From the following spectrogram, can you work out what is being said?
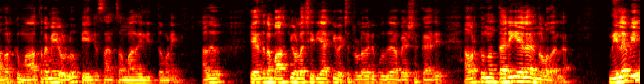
അവർക്ക് മാത്രമേ ഉള്ളൂ. പി എം കിസാൻ സമ്മാനത്തിൽ ഇത്തവണയും അത് കേന്ദ്രം ബാക്കിയുള്ള ശരിയാക്കി വെച്ചിട്ടുള്ള ഒരു പുതിയ അപേക്ഷക്കാർ അവർക്കൊന്നും തരികയില്ല എന്നുള്ളതല്ല. നിലവിൽ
